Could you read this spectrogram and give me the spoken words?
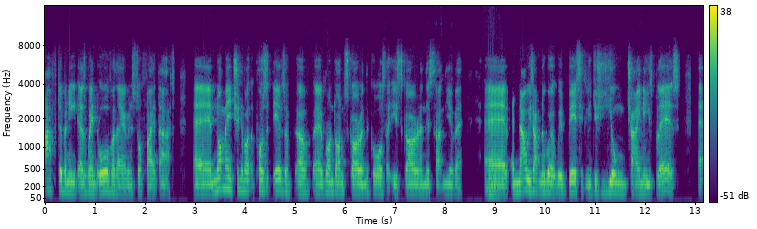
after Benitez went over there and stuff like that. Um, not mentioning about the positives of, of uh, Rondon scoring the goals that he's scoring and this, that, and the other. Mm. Uh, and now he's having to work with basically just young Chinese players uh,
